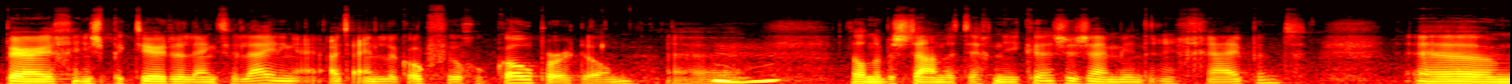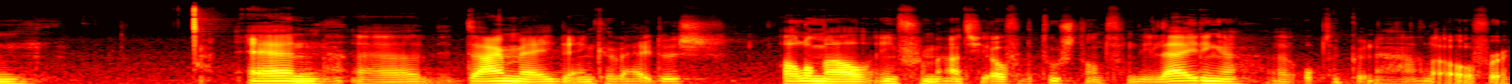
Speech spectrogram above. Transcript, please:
per geïnspecteerde lengte leiding uiteindelijk ook veel goedkoper dan, Mhm. dan de bestaande technieken. Ze zijn minder ingrijpend. Ehm, en eh, daarmee denken wij dus allemaal informatie over de toestand van die leidingen eh, op te kunnen halen. Over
